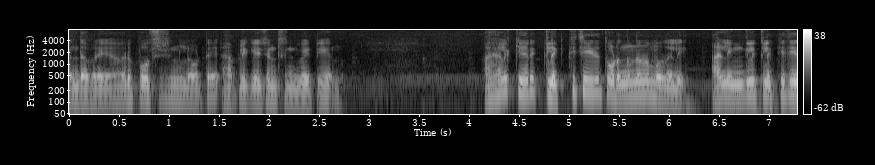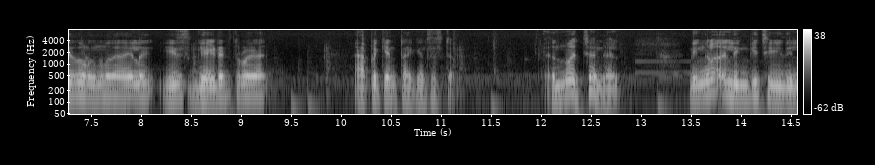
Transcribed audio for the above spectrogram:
എന്താ പറയുക ഒരു പൊസിഷനിലോട്ട് ആപ്ലിക്കേഷൻസ് ഇൻവൈറ്റ് ചെയ്യുന്നു. അയാൾ കയറി ക്ലിക്ക് ചെയ്ത് തുടങ്ങുന്നത് മുതൽ ആ ലിങ്കിൽ ക്ലിക്ക് ചെയ്ത് തുടങ്ങുന്നത് മുതൽ അയാൾ is guided through applicant tracking system എന്ന് വെച്ചാൽ നിങ്ങൾ ആ ലിങ്ക് ചെയ്തിൽ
